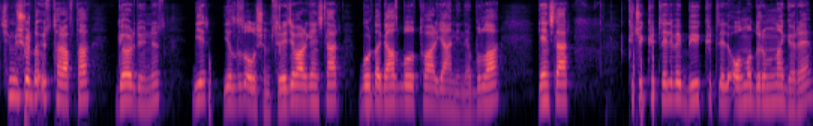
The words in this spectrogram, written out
Şimdi şurada üst tarafta gördüğünüz bir yıldız oluşum süreci var gençler. Burada gaz bulutu var yani nebula. Gençler küçük kütleli ve büyük kütleli olma durumuna göre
